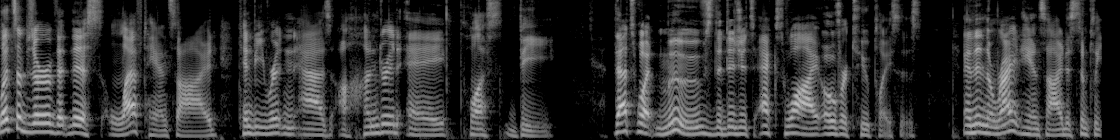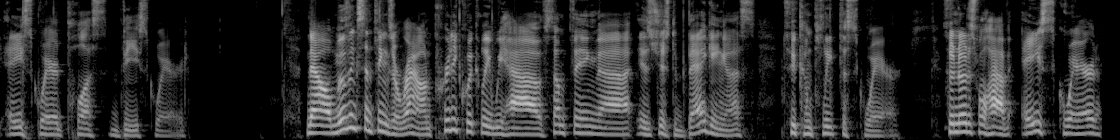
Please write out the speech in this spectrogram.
Let's observe that this left-hand side can be written as 100A plus B. That's what moves the digits x, y over two places. And then the right-hand side is simply a squared plus b squared. Now, moving some things around, pretty quickly we have something that is just begging us to complete the square. So notice we'll have a squared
